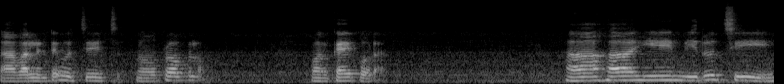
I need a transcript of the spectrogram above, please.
కావాలంటే వచ్చేయచ్చు నో ప్రాబ్లం వంకాయ కూర. ఆహా ఏమి రుచి?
